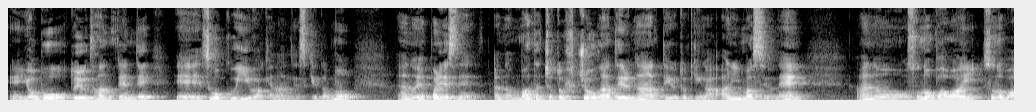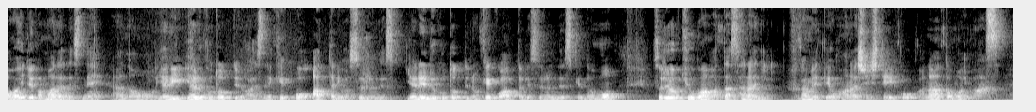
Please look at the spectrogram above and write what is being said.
えー予防という観点で、えーすごくいいわけなんですけども、あの、やっぱりですね、あの、まだちょっと不調が出るなっていう時がありますよね。あの、その場合、その場合というかまだですね、あの、やり、やることっていうのがですね、結構あったりはするんです。やれることっていうのは結構あったりするんですけども、それを今日はまたさらに深めてお話ししていこうかなと思います。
